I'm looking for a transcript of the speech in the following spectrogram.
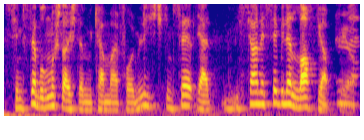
Sims'te bulmuşlar işte mükemmel formülü. Hiç kimse yani isyan etse bile laf yapmıyor. Evet.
